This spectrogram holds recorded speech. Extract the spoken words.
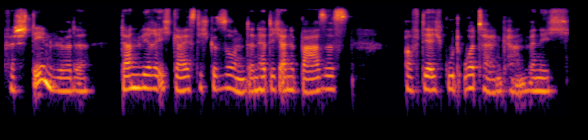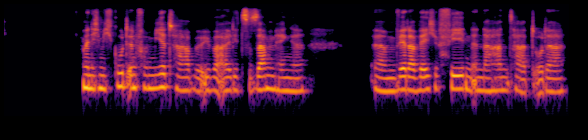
verstehen würde, dann wäre ich geistig gesund, dann hätte ich eine Basis, auf der ich gut urteilen kann, wenn ich, wenn ich mich gut informiert habe über all die Zusammenhänge, ähm, wer da welche Fäden in der Hand hat oder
